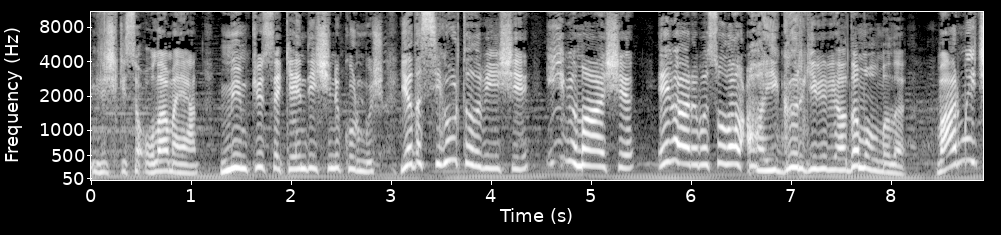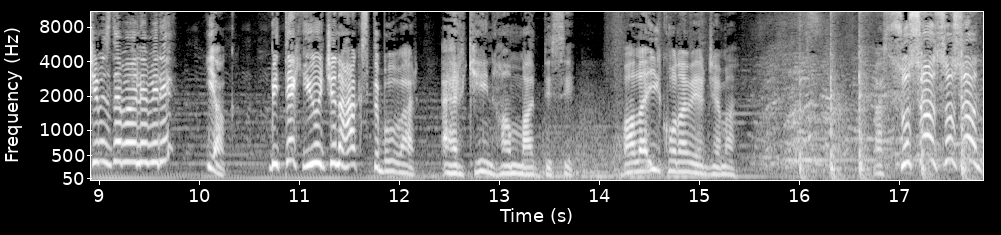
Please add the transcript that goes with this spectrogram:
ilişkisi olamayan, mümkünse kendi işini kurmuş ya da sigortalı bir işi, iyi bir maaşı, evi arabası olan aygır gibi bir adam olmalı. Var mı içimizde böyle biri? Yok. Bir tek Eugene Huxtable var. Erkeğin ham maddesi. Vallahi ilk ona vereceğim ha. Bak susun susun.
